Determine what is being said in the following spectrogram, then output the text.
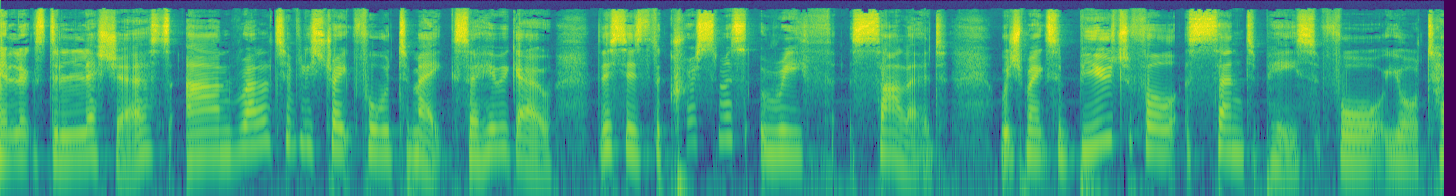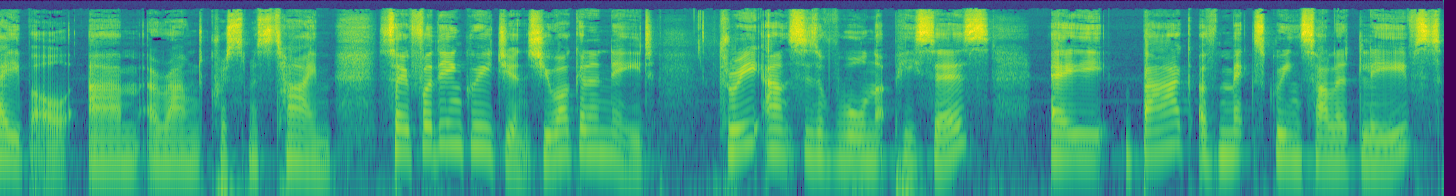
It looks delicious and relatively straightforward to make. So here we go. This is the Christmas wreath salad, which makes a beautiful centerpiece for your table um, around Christmas time. So for the ingredients, you are going to need three ounces of walnut pieces, a bag of mixed green salad leaves,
